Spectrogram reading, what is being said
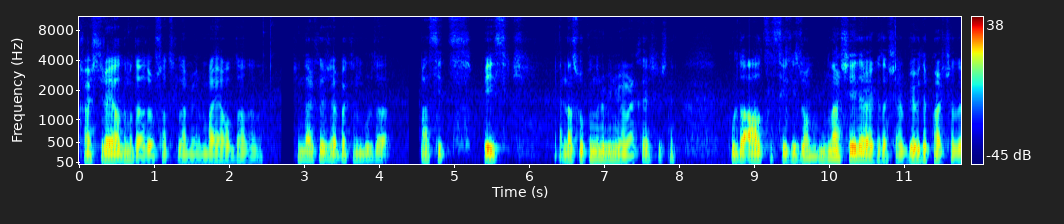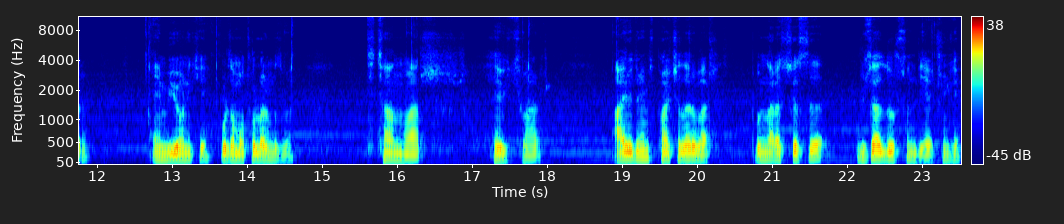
kaç liraya aldığımı daha doğrusu hatırlamıyorum. Bayağı oldu alalı. Şimdi arkadaşlar bakın burada basit, basic. Yani nasıl okunduğunu bilmiyorum arkadaşlar işte. Burada 6, 8, 10. Bunlar şeyler arkadaşlar gövde parçaları. MB12. Burada motorlarımız var. Titan var. Hevk var. Aerodinamik parçaları var. Bunlar açıkçası güzel dursun diye. Çünkü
